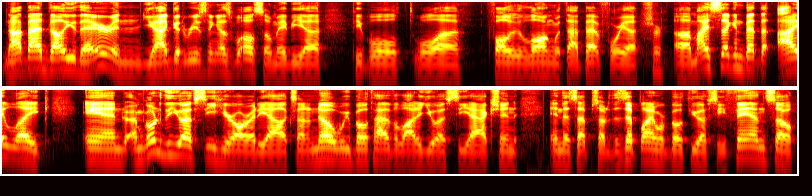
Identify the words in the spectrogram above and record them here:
not bad value there, and you had good reasoning as well. So maybe uh people will uh follow along with that bet for you. Sure. Uh, my second bet that I like. And I'm going to the UFC here already, Alex. And I know we both have a lot of UFC action in this episode of the Zipline. We're both UFC fans, so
